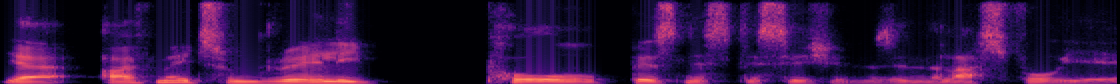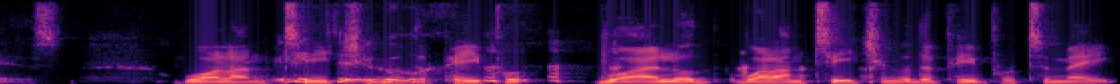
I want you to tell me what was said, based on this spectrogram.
yeah, I've made some really poor business decisions in the last four years while I'm teaching other people while while I'm teaching other people to make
